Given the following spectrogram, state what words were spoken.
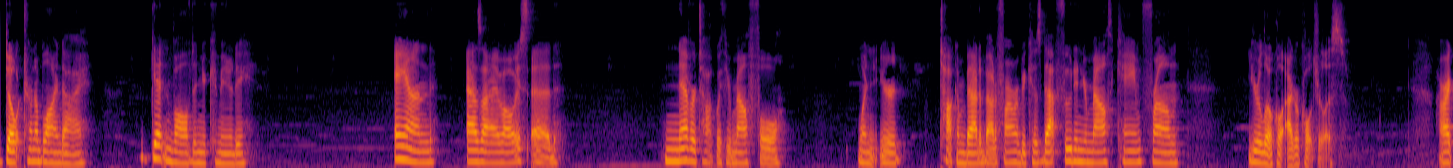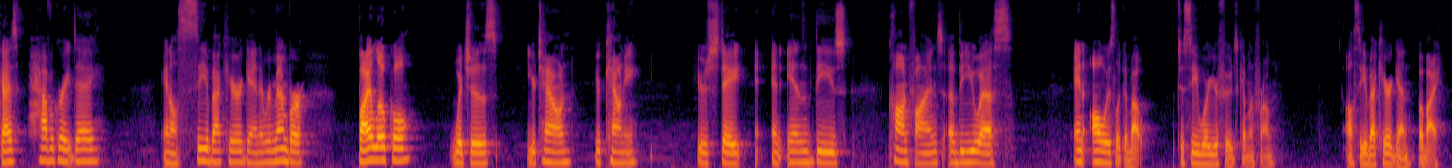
don't turn a blind eye. Get involved in your community. And as I've always said, never talk with your mouth full when you're talking bad about a farmer because that food in your mouth came from your local agriculturalist. All right, guys, have a great day, and I'll see you back here again. And remember, buy local, which is your town, your county, your state, and in these confines of the U.S. And always look about to see where your food's coming from. I'll see you back here again. Bye bye.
